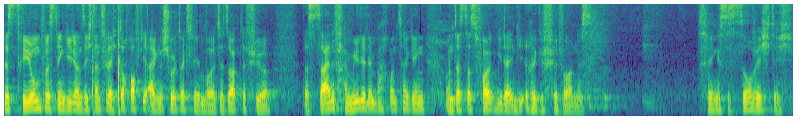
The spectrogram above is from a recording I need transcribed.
des Triumphes, den Gideon sich dann vielleicht doch auf die eigene Schulter kleben wollte, sorgt dafür, dass seine Familie den Bach runterging und dass das Volk wieder in die Irre geführt worden ist. Deswegen ist es so wichtig.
